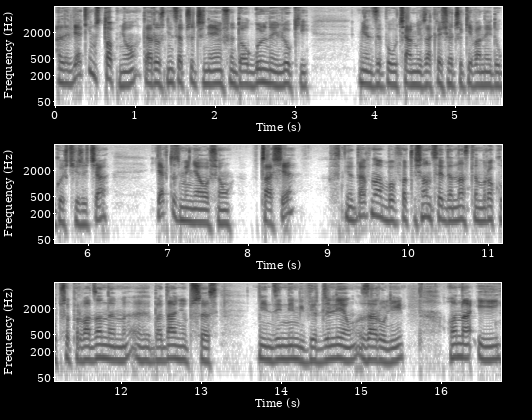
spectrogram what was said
Ale w jakim stopniu te różnice przyczyniają się do ogólnej luki między płciami w zakresie oczekiwanej długości życia? Jak to zmieniało się w czasie? W niedawno, bo w 2011 roku przeprowadzonym y, badaniu przez m.in. Virgilię Zaruli, ona i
